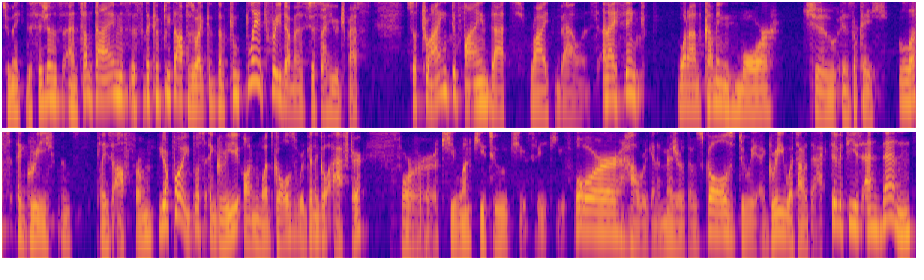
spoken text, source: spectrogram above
to make decisions. And sometimes it's the complete opposite. I give them complete freedom and it's just a huge mess. So trying to find that right balance. And I think what I'm coming more to is okay, let's agree. This plays off from your point. Let's agree on what goals we're going to go after for Q1, Q2, Q3, Q4, how we're going to measure those goals. Do we agree? What are the activities? And then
